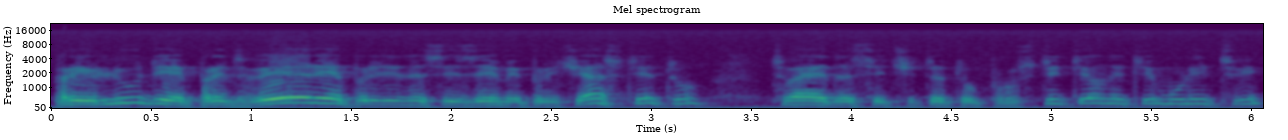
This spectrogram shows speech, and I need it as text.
прелюдия, предверие, преди да се вземе причастието, това е да се четат опростителните молитви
